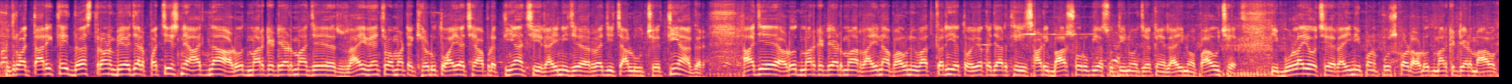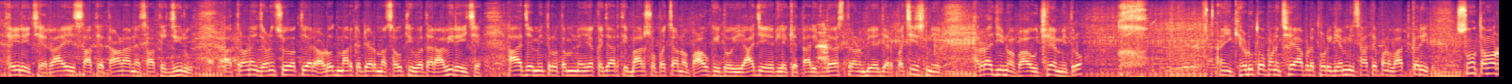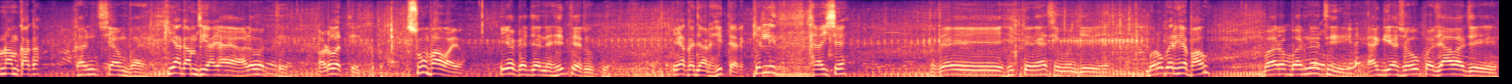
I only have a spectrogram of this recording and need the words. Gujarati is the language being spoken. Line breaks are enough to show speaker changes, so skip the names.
મિત્રો, આજ તારીખ થઈ દસ ત્રણ બે હજાર પચીસને આજના હળવદ માર્કેટ યાર્ડમાં જે રાઈ વેચવા માટે ખેડૂતો આવ્યા છે, આપણે ત્યાં છીએ. રાઈની જે હરાજી ચાલુ છે, ત્યાં આગળ. આજે હળવદ માર્કેટ યાર્ડમાં રાઈના ભાવની વાત કરીએ તો એક હજારથી સાડી બારસો રૂપિયા સુધીનો જે કંઈ રાઈનો ભાવ છે એ બોલાયો છે. રાઈની પણ પુષ્કળ હળવદ માર્કેટયાર્ડમાં આવક થઈ રહી છે. રાઈ સાથે ધાણા સાથે જીરું, આ ત્રણેય જણસીઓ અત્યારે હળવદ માર્કેટ યાર્ડમાં સૌથી વધારે આવી રહી છે. આજે મિત્રો, તમને એક હજારથી બારસો પચાસનો ભાવ કીધો એ આજે એટલે કે તારીખ દસ ત્રણ બે હજાર પચીસની હરાજીનો ભાવ છે મિત્રો. અહીં ખેડૂતો પણ છે આપણે થોડીક એમની સાથે પણ વાત કરી. શું તમારું નામ કાકા?
ઘનશ્યામભાઈ.
કયા ગામથી આવ્યા?
હળવદથી.
હળવદથી. શું ભાવ આવ્યો?
એક હજાર ને સિત્તેર રૂપિયા.
એક હજાર સિત્તેર. કેટલી થાય છે?
ભાઈ સિત્તેર એંસી મણ જેવી છે.
બરોબર છે ભાવ?
બરોબર નથી. અગિયારસો ઉપર જવા જોઈએ.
